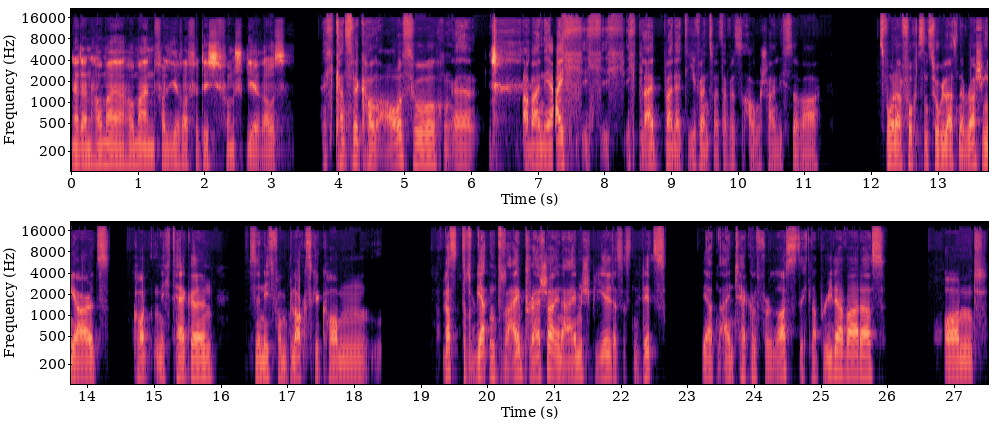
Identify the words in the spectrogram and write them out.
Na dann hau mal, hau mal einen Verlierer für dich vom Spiel raus. Ich kann es mir kaum aussuchen. Äh, aber naja, ich, ich, ich, ich bleibe bei der Defense, weil es einfach das Augenscheinlichste war. 215 zugelassene Rushing Yards, konnten nicht tackeln sind nicht vom Blocks gekommen. Was, wir hatten drei Pressure in einem Spiel, das ist ein Witz. Wir hatten einen Tackle for Lost, ich glaube Reader war das. Und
